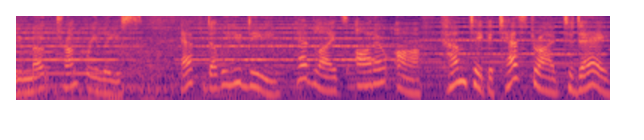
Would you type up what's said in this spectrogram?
remote trunk release, FWD, headlights auto off. Come take a test drive today.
